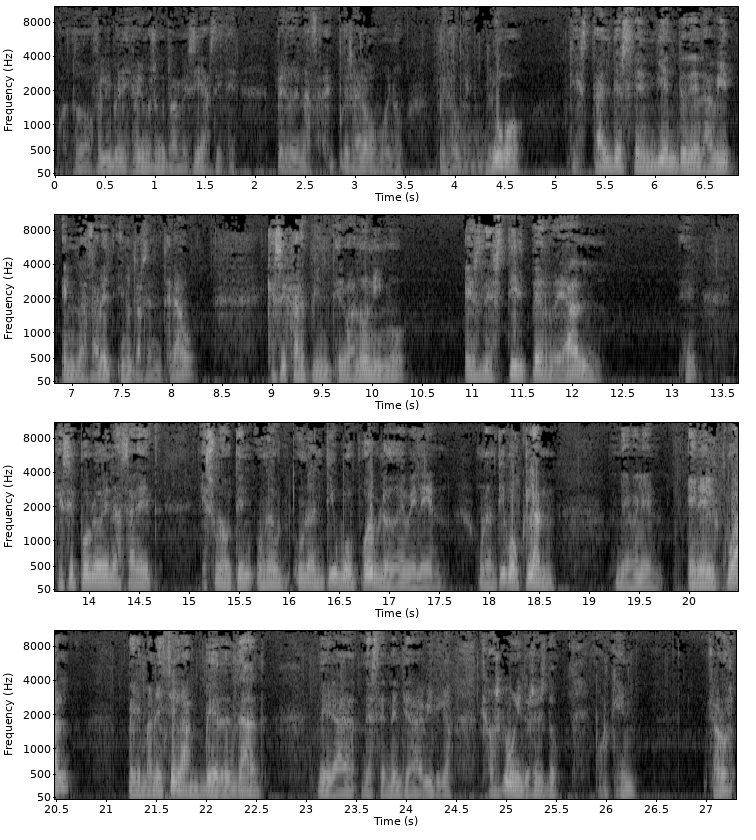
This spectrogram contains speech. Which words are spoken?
cuando Felipe dice, hemos encontrado Mesías, dice, pero de Nazaret pues hay algo bueno, pero Vendrugo, que está el descendiente de David en Nazaret y no te has enterado, que ese carpintero anónimo es de estirpe real, ¿eh? que ese pueblo de Nazaret es un, un antiguo pueblo de Belén, un antiguo clan de Belén, en el cual permanece la verdad de la descendencia davídica. Fijaos qué bonito es esto, porque, claro,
